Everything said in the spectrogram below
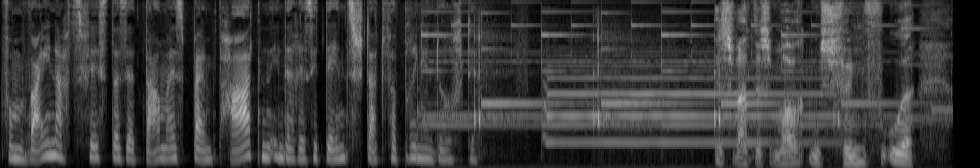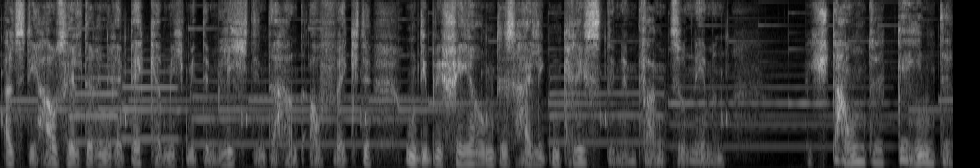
vom Weihnachtsfest, das er damals beim Paten in der Residenzstadt verbringen durfte. Es war des Morgens fünf Uhr, als die Haushälterin Rebecca mich mit dem Licht in der Hand aufweckte, um die Bescherung des heiligen Christ in Empfang zu nehmen. Ich staunte, gähnte,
